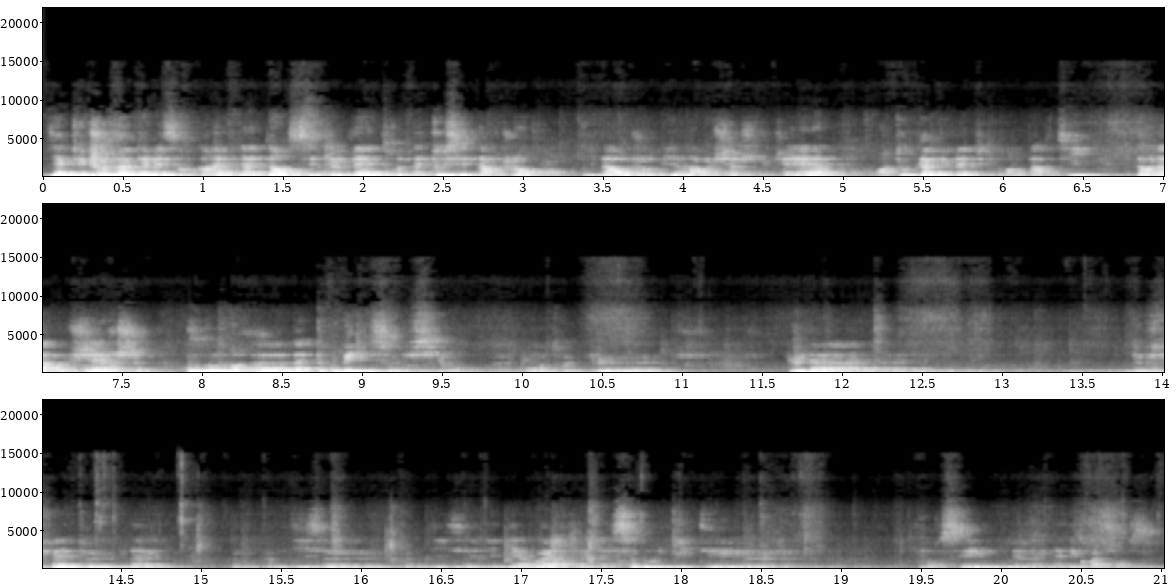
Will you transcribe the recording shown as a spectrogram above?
il y a quelque chose d'intéressant quand même là-dedans, c'est de mettre bah, tout cet argent qui va aujourd'hui dans la recherche nucléaire, en tout cas de mettre une grande partie dans la recherche pour euh, bah, trouver des solutions euh, autres que, que la, de fait, euh, comme, disent, comme disent les gawatts, la sobriété forcée ou la décroissance.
